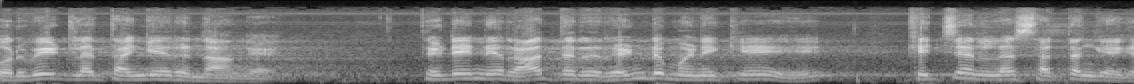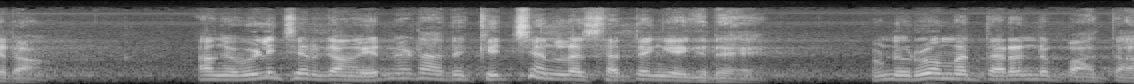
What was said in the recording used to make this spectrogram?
ஒரு வீட்டில் தங்கியிருந்தாங்க. திடீர்னு ராத்திரி ரெண்டு மணிக்கு கிச்சனில் சத்தம் கேட்குறான் அங்கே விழிச்சிருக்காங்க என்னடா அது கிச்சனில் சத்தம் கேட்குது? அப்படின்னு ரூமை திறந்து பார்த்தா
